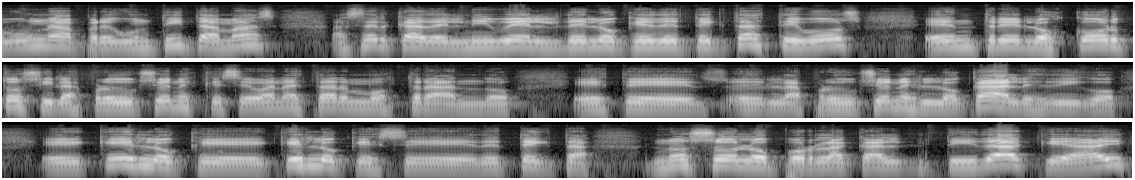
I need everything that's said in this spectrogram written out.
una preguntita más acerca del nivel de lo que detectaste vos entre los cortos y las producciones que se van a estar mostrando, este, eh, las producciones locales, digo, eh, ¿qué, es lo que, ¿qué es lo que se detecta? No solo por la cantidad que hay,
